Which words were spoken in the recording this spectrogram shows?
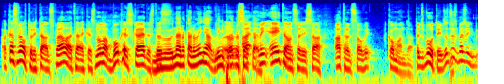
a, kas vēl tur ir tādi spēlētāji, kas, nu, labi, Bukers skaidrs. Tas, Nu, nē, nu kā, nu viņa, viņa progresē. A- Viņa Eitons arī sāk atrast savu komandā. Pēc būtības. Tas, mēs viņu,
